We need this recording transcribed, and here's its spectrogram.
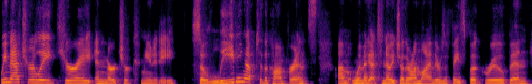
we naturally curate and nurture community. So, leading up to the conference, um, women got to know each other online. There's a Facebook group, and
